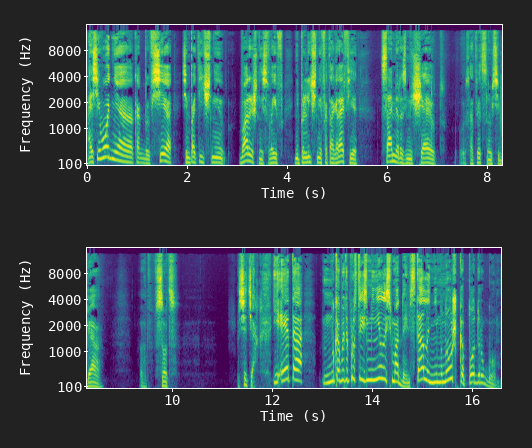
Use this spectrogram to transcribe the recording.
А сегодня как бы все симпатичные барышни свои неприличные фотографии сами размещают, соответственно, у себя в соц сетях. И это ну, как бы это просто изменилась модель, стало немножко по-другому.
